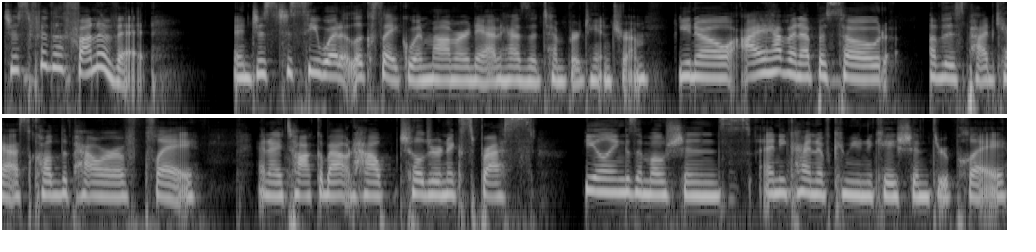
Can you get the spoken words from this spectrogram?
just for the fun of it and just to see what it looks like when mom or dad has a temper tantrum. You know, I have an episode of this podcast called The Power of Play, and I talk about how children express feelings, emotions, any kind of communication through play.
